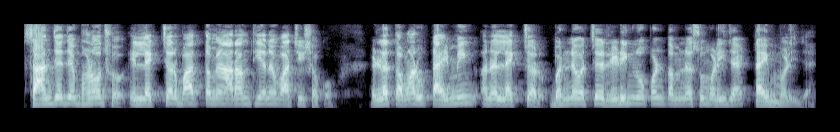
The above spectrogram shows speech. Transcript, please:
સાંજે જે ભણો છો, એ લેક્ચર બાદ તમે આરામથી એને વાંચી શકો. એટલે તમારું ટાઈમિંગ અને લેક્ચર બંને વચ્ચે રીડિંગનો પણ તમને શું મળી જાય? ટાઈમ મળી જાય.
